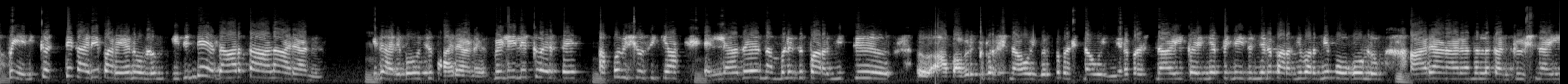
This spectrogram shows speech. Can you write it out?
അപ്പൊ എനിക്ക് ഒറ്റ കാര്യം പറയാനുള്ളൂ. ഇതിന്റെ യഥാർത്ഥ ആൾ ആരാണ്? ഇത് അനുഭവിച്ചത് ആരാണ്? വെളിയിലേക്ക് വരട്ടെ. അപ്പൊ വിശ്വസിക്കാം. അല്ലാതെ നമ്മളിത് പറഞ്ഞിട്ട് ഏഹ്, അവർക്ക് പ്രശ്നമാവും ഇവർക്ക് പ്രശ്നമാവും ഇങ്ങനെ പ്രശ്നമായി കഴിഞ്ഞാൽ പിന്നെ ഇതിങ്ങനെ പറഞ്ഞു പറഞ്ഞു പോകുള്ളൂ. ആരാണ് ആരാന്നുള്ള കൺഫ്യൂഷനായി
